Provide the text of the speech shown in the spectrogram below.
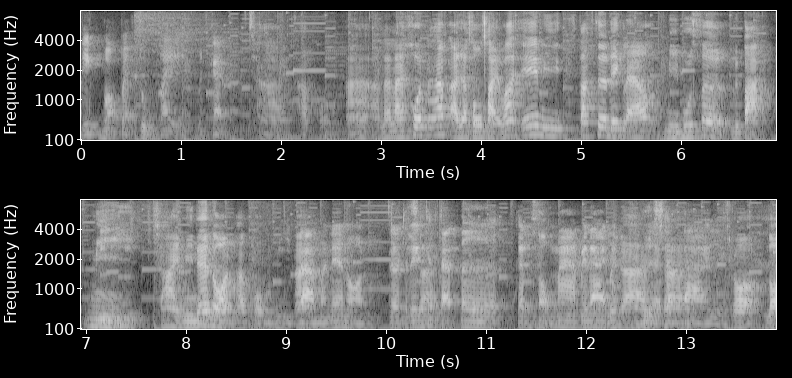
เด็กบล็อกแบบสุ่มไปเหมือนกัน ใช่ครับผมอ่าหลายๆคนนะครับอาจจะสงสัยว่าเอ๊ะมี Structure Deck แล้วมี Booster หรือเปล่ามีมีใช่มีแน่นอนครับผมมีอะตามมาแน่นอน เราจะเล่นใช่แค่สตาร์เตอร์กันสองหน้าไม่ได้นะไม่ได้เบื่อใช่จะตายเลยก็รอ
